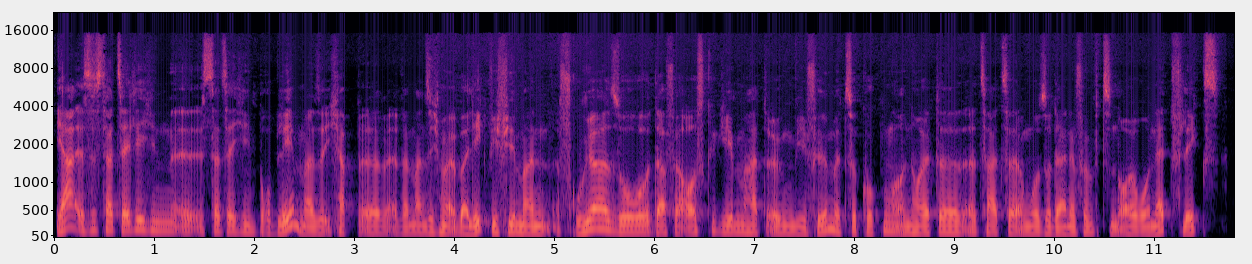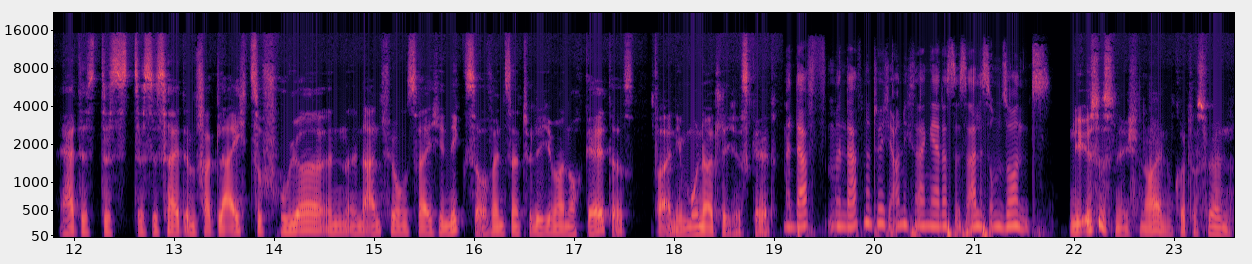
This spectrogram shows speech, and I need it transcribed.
Ja, es ist tatsächlich ein, äh, ist tatsächlich ein Problem. Also ich habe, äh, wenn man sich mal überlegt, wie viel man früher so dafür ausgegeben hat, irgendwie Filme zu gucken und heute äh, zahlst du irgendwo so deine 15 Euro Netflix. Ja, das, das, das ist halt im Vergleich zu früher in, in Anführungszeichen nix, auch wenn es natürlich immer noch Geld ist. Vor allem monatliches Geld. Man darf, man darf natürlich auch nicht sagen, ja, das ist alles umsonst. Nee, ist es nicht. Nein, um Gottes Willen.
